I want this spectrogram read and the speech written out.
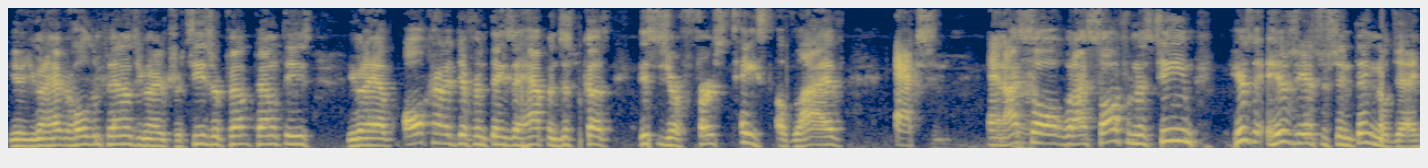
you know, you're going to have your holding penalties, you're going to have your procedure penalties, you're going to have all kind of different things that happen just because this is your first taste of live action. And I saw what I saw from this team. Here's the, here's the interesting thing, though, Jay.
